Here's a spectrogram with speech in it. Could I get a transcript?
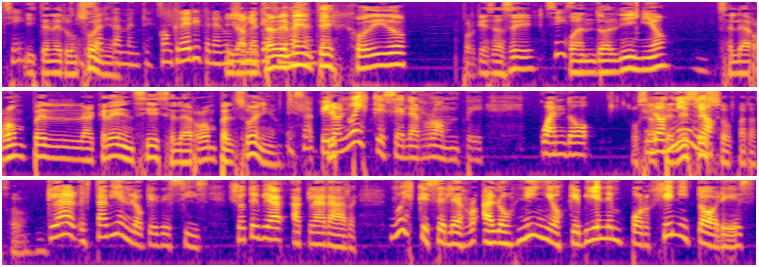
¿sí? y tener un sueño. Exactamente, con creer y tener un Y sueño. es lamentablemente es jodido, porque es así, Sí, sí. cuando al niño se le rompe la creencia y se le rompe el sueño. Exacto. Pero no es que se le rompe. Cuando O sea, los tenés niños eso para saber. Claro, está bien lo que decís. Yo te voy a aclarar. No es que se le ro- a los niños que vienen por genitores,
